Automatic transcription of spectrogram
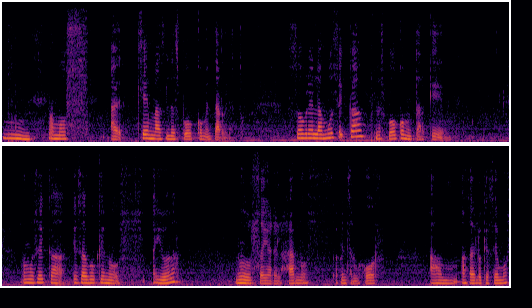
Mm, vamos a ver, ¿qué más les puedo comentar de esto? Sobre la música, les puedo comentar que la música es algo que nos ayuda, nos ayuda a relajarnos, a pensar mejor, a, saber lo que hacemos,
